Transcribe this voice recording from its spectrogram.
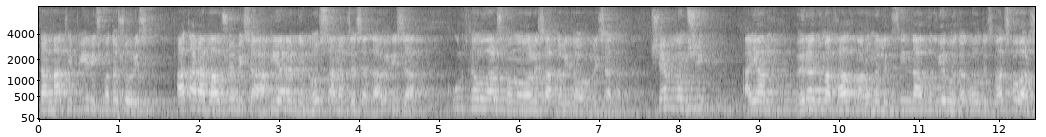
და მათი პირი სხვადასხვის პატარა ბავშვებისა აღიარებდნენ ოსანა ძესა დავითისა კურთხეულარს მომავალი სახელი და უფლისათა შემდგომში აი ამ ვერაგმა ხალხმა რომელიც წინ აღუდგებოდა ყოველთვის მაცხოვარს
